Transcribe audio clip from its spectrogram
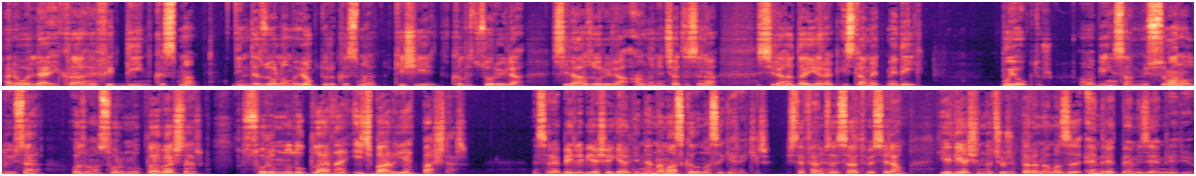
Hani o la ikrahe fid din kısmı, dinde zorlama yoktur kısmı kişiyi kılıç zoruyla, silah zoruyla alnının çatısına silahı dayayarak İslam etme değil. Bu yoktur. Ama bir insan Müslüman olduysa o zaman sorumluluklar başlar. Sorumluluklarda icbariyet başlar. Mesela belli bir yaşa geldiğinde namaz kılması gerekir. İşte Efendimiz evet. Aleyhisselatü Vesselam 7 yaşında çocuklara namazı emretmemizi emrediyor.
